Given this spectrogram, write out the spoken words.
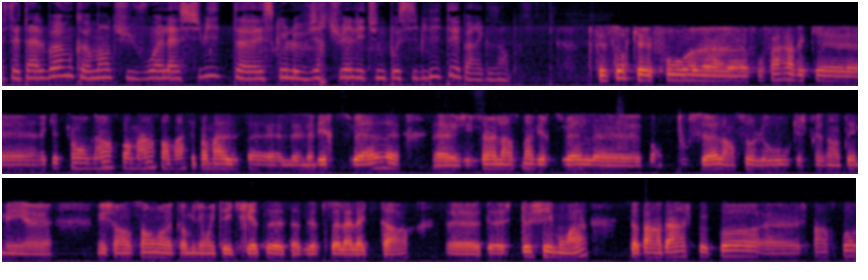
cet album. Comment tu vois la suite? Est-ce que le virtuel est une possibilité, par exemple? C'est sûr qu'il faut euh, faut faire avec euh, avec ce qu'on a en ce moment. En ce moment, c'est pas mal euh, le, virtuel. j'ai fait un lancement virtuel bon tout seul en solo que je présentais mes mes chansons comme ils ont été écrites, c'est-à-dire tout seul à la guitare de, de, chez moi. Cependant, je peux pas je pense pas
